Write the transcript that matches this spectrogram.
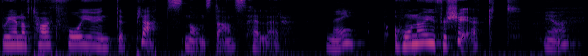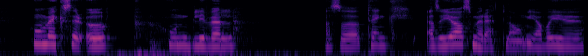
Brienne of Tarth får ju inte plats någonstans heller. Nej. Hon har ju försökt. Ja. Hon växer upp, hon blir väl... Alltså tänk, alltså jag som är rätt lång, jag var ju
